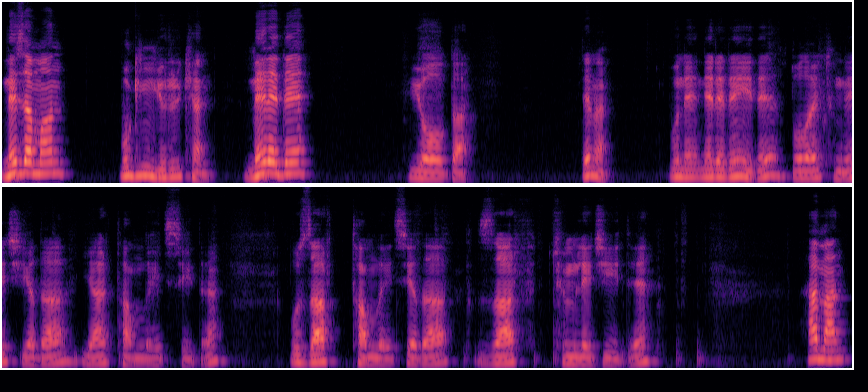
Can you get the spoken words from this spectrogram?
Ne zaman? Bugün yürürken. Nerede? Yolda. Değil mi? Bu ne? Nerede neydi? Dolaylı tümleç ya da yer tamlayıcısıydı. Bu zarf tamlayıcısı ya da zarf tümleciydi. Hemen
